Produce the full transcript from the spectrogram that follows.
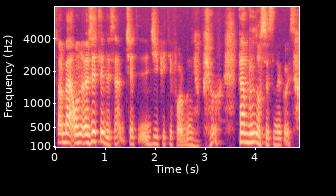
sonra ben onu özetle desem, chat, GPT-4 bunu yapıyor. ben bunu dosyasına koysam.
